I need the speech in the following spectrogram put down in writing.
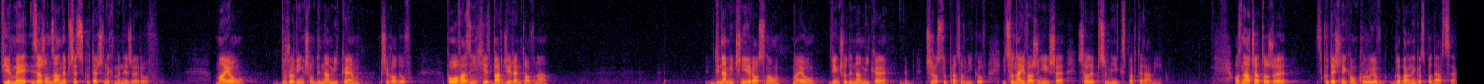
Firmy zarządzane przez skutecznych menedżerów mają dużo większą dynamikę przychodów, połowa z nich jest bardziej rentowna, dynamicznie rosną, mają większą dynamikę przyrostu pracowników i co najważniejsze, są lepszymi eksporterami. Oznacza to, że skutecznie konkurują w globalnej gospodarce.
